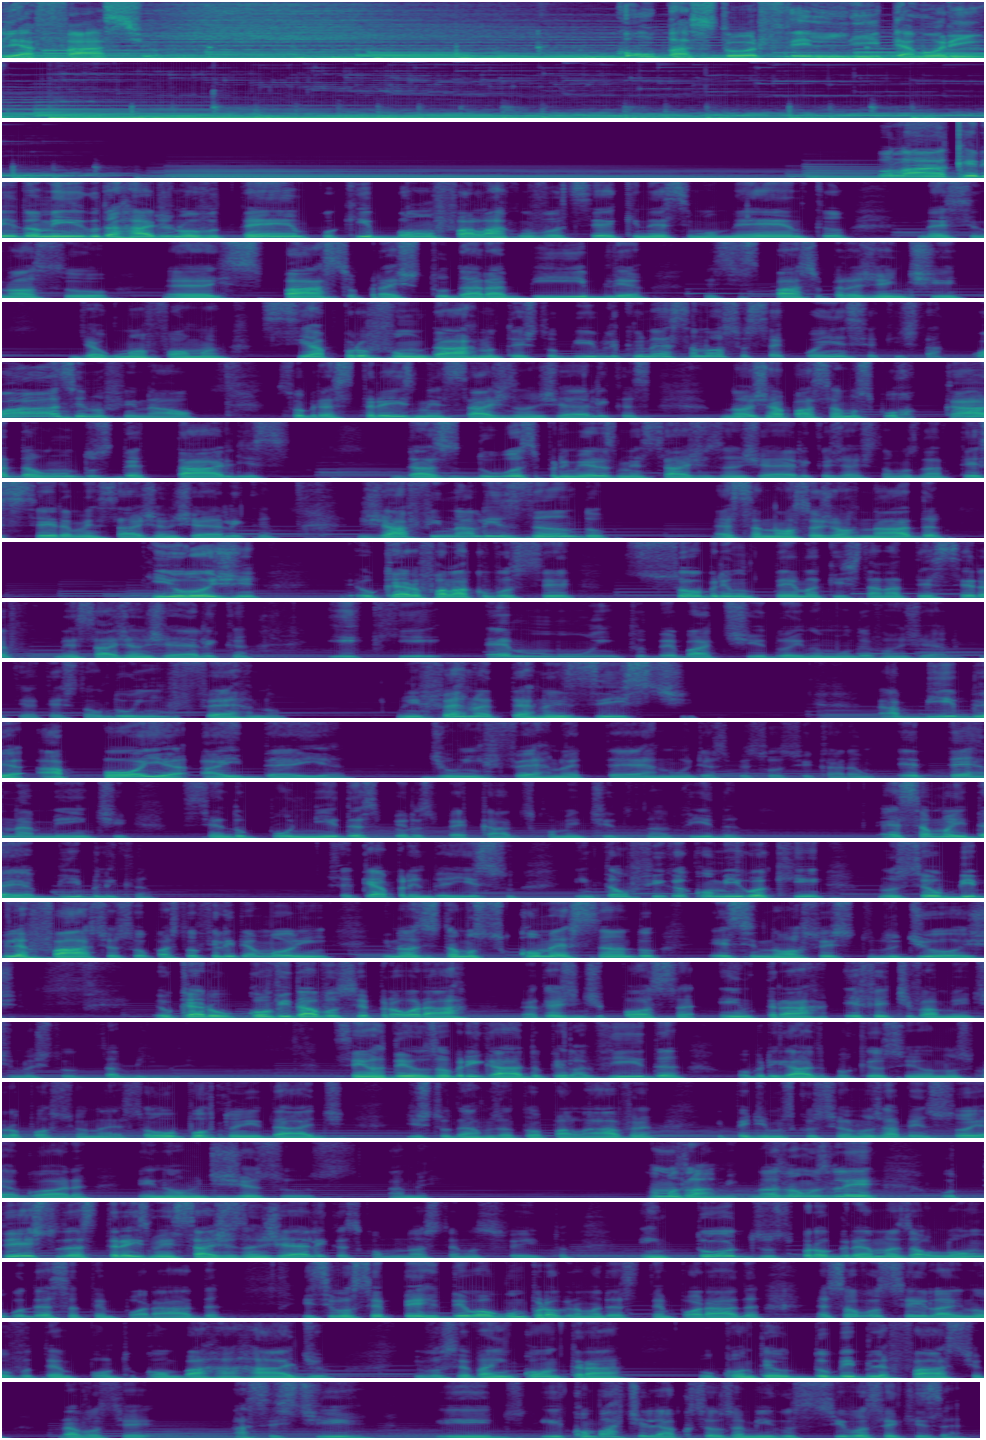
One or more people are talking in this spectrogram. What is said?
Bíblia Fácil. Com o pastor Felipe Amorim. Olá, querido amigo da Rádio Novo Tempo, que bom falar com você aqui nesse momento, nesse nosso é, espaço para estudar a Bíblia, esse espaço para a gente de alguma forma, se aprofundar no texto bíblico e nessa nossa sequência, que está quase no final, sobre as três mensagens angélicas. Nós já passamos por cada um dos detalhes das duas primeiras mensagens angélicas, já estamos na terceira mensagem angélica, já finalizando essa nossa jornada. E hoje eu quero falar com você sobre um tema que está na terceira mensagem angélica e que é muito debatido aí no mundo evangélico, que é a questão do inferno. O inferno eterno existe? A Bíblia apoia a ideia de um inferno eterno, onde as pessoas ficarão eternamente sendo punidas pelos pecados cometidos na vida? Essa é uma ideia bíblica. Você quer aprender isso? Então fica comigo aqui no seu Bíblia Fácil. Eu sou o pastor Felipe Amorim e nós estamos começando esse nosso estudo de hoje. Eu quero convidar você para orar para que a gente possa entrar efetivamente no estudo da Bíblia. Senhor Deus, obrigado pela vida, obrigado porque o Senhor nos proporciona essa oportunidade de estudarmos a tua palavra e pedimos que o Senhor nos abençoe agora, em nome de Jesus. Amém. Vamos lá, amigo. Nós vamos ler o texto das três mensagens angélicas, como nós temos feito em todos os programas ao longo dessa temporada. E se você perdeu algum programa dessa temporada, é só você ir lá em novotempo.com/rádio e você vai encontrar o conteúdo do Bíblia Fácil para você assistir e, e, compartilhar com seus amigos, se você quiser.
